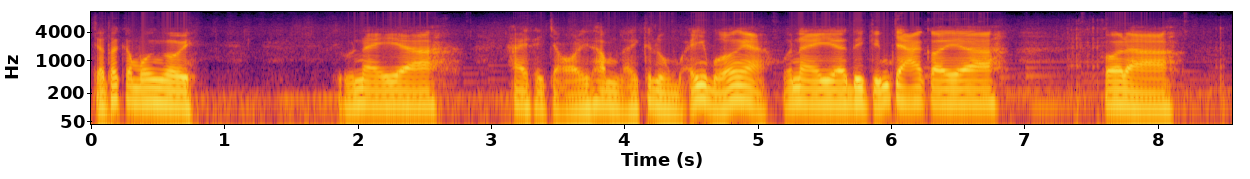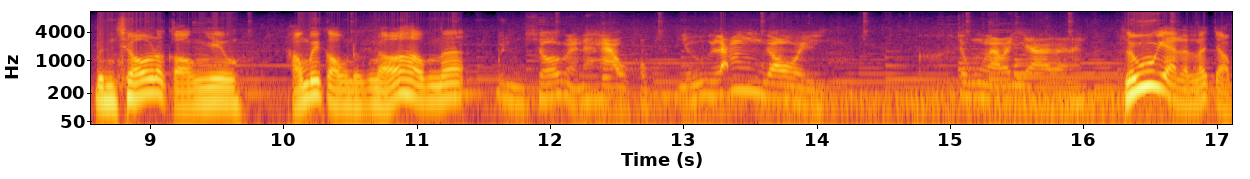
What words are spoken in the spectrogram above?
Chào tất cả mọi người. Thì Bữa nay à, hai thầy trò đi thăm lại cái luồng bảy bữa nha. Bữa nay à, đi kiểm tra coi à, coi là binh số nó còn nhiêu Không biết còn được nữa không đó. Bình số này nó hao phục dữ lắm rồi chung là bây giờ là Lú ra là nó chọc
